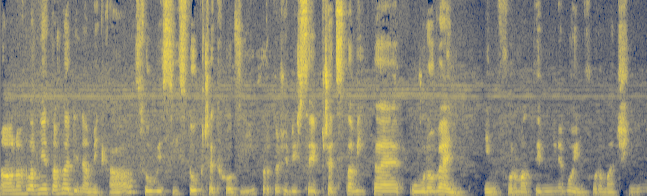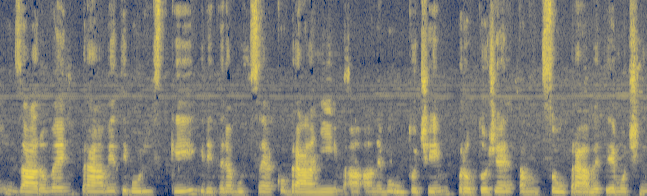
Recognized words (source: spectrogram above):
No, no hlavně tahle dynamika souvisí s tou předchozí, protože když si představíte úroveň informativní nebo informační, zároveň právě ty bolístky, kdy teda buď se jako bráním a, a nebo útočím, protože tam jsou právě ty emoční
